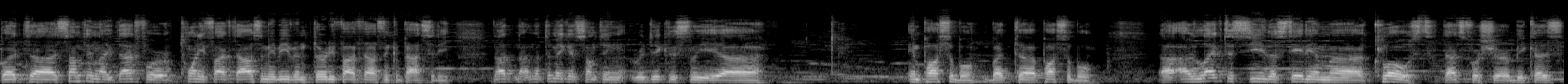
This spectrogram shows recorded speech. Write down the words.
But uh, something like that for 25,000, maybe even 35,000 capacity. Not, not, not to make it something ridiculously uh, impossible, but uh, possible. Uh, I would like to see the stadium uh, closed, that's for sure, because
